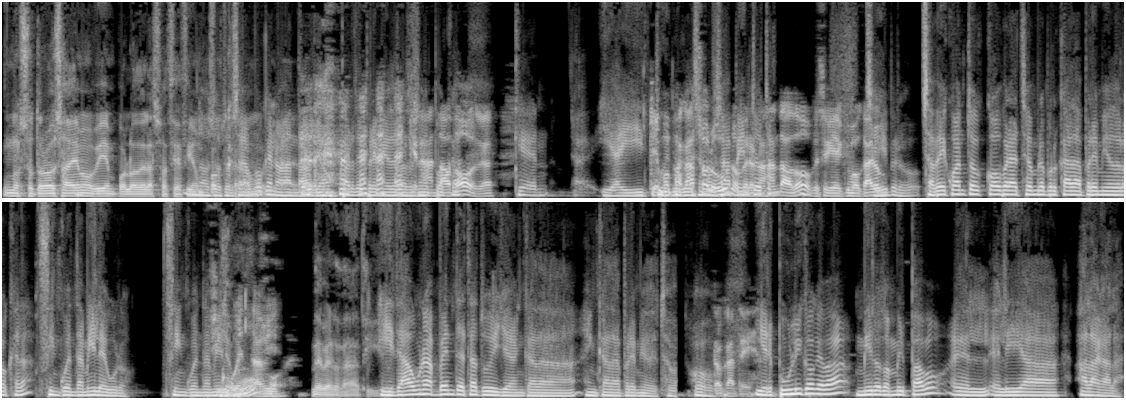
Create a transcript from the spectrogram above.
Nosotros lo sabemos bien por lo de la asociación. Nosotros Podcast, sabemos porque nos han dado ya un par de premios de la que nos Asociación han dado Podcast, dos. ¿eh? que- y ahí Que hemos pagado solo uno, pero 20 nos han dado dos, que se equivocaron. Sí, pero ¿sabéis cuánto cobra este hombre por cada premio de los que da? 50.000 euros. 50.000 euros. 50.000. De verdad, tío. Y da unas 20 estatuillas en cada, en cada premio de estos. Ojo. Tócate. Y el público que va, mil o dos mil pavos, el, el ir a, a la gala.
